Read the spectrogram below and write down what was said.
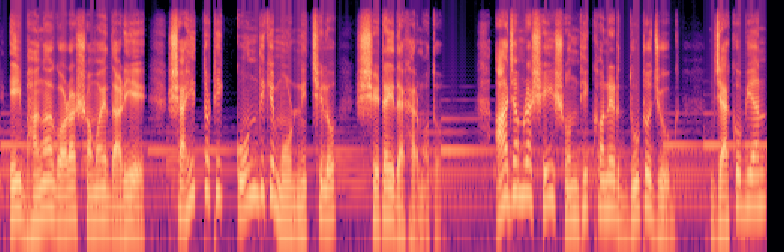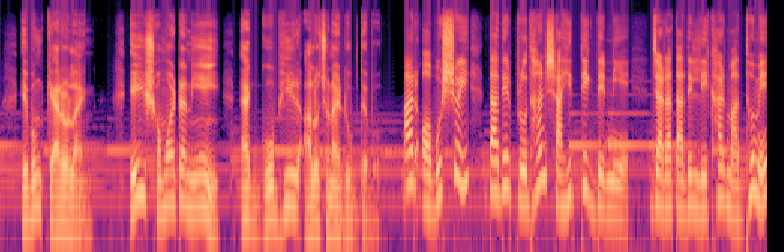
এই ভাঙা গড়ার সময়ে দাঁড়িয়ে সাহিত্য ঠিক কোন দিকে মোড় নিচ্ছিল সেটাই দেখার মতো। আজ আমরা সেই সন্ধিক্ষণের দুটো যুগ, জ্যাকোবিয়ান এবং ক্যারোলাইন। এই সময়টা নিয়েই এক গভীর আলোচনায় ডুব দেব। আর অবশ্যই তাদের প্রধান সাহিত্যিকদের নিয়ে, যারা তাদের লেখার মাধ্যমে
